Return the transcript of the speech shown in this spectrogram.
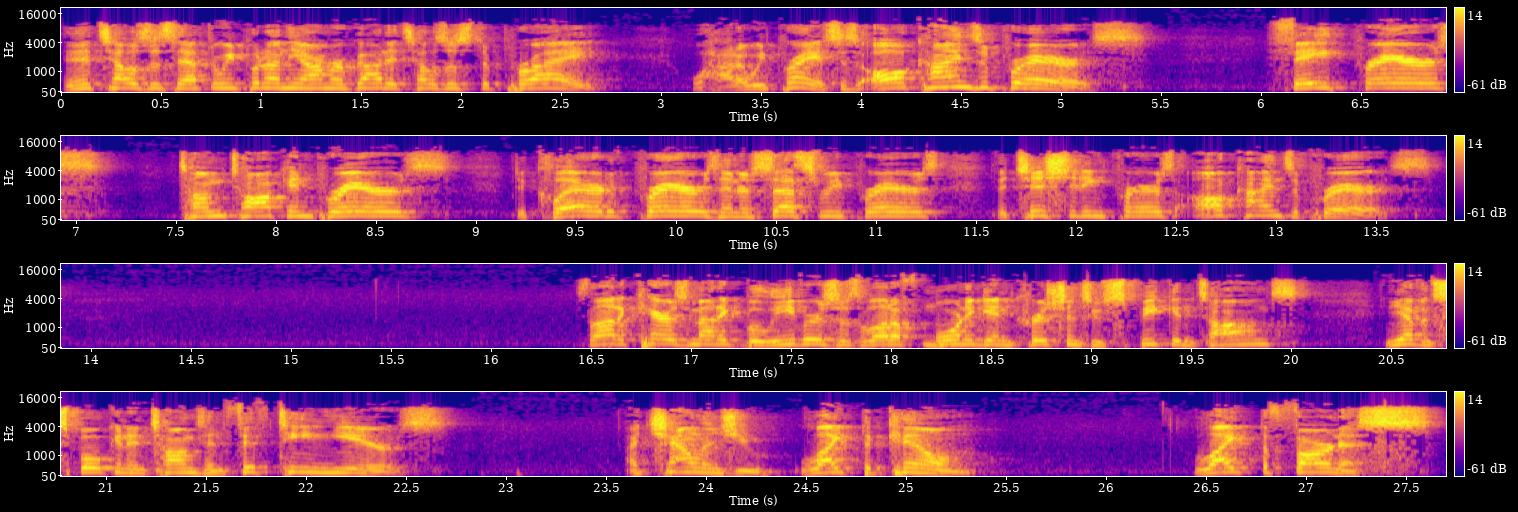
And it tells us after we put on the armor of God, it tells us to pray. Well, how do we pray? It says all kinds of prayers faith prayers, tongue talking prayers, declarative prayers, intercessory prayers, petitioning prayers, all kinds of prayers. There's a lot of charismatic believers. There's a lot of born again Christians who speak in tongues. And you haven't spoken in tongues in 15 years. I challenge you light the kiln, light the furnace,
